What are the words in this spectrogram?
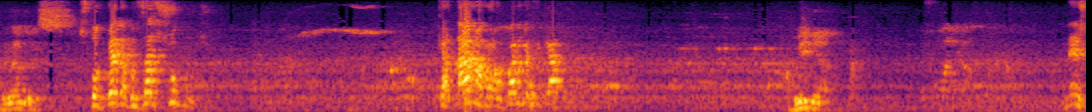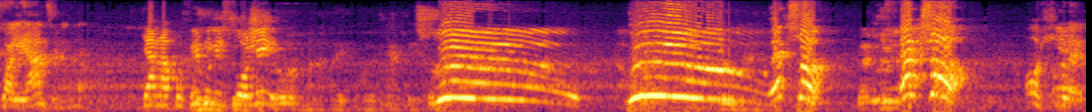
Φερνάντες. Στο πέτα μπροστά στους σούπλους. Κατάμαυρα από πάνω μέχρι κάτω. Λίνια. Ναι, στο Allianz είναι, ναι. Για να αποφύγουν εισβολή. Να πάει υποχρεωτικά πίσω. Ου! Ου! Έξω! Πέφτουν. Έξω! Όχι, ρε.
